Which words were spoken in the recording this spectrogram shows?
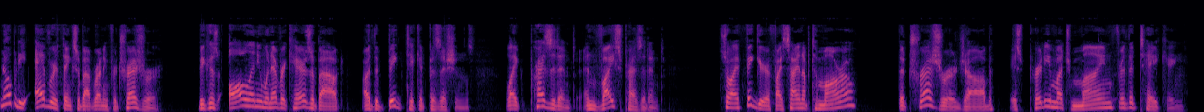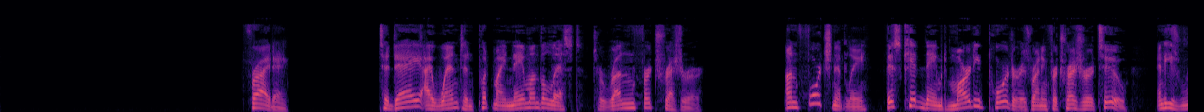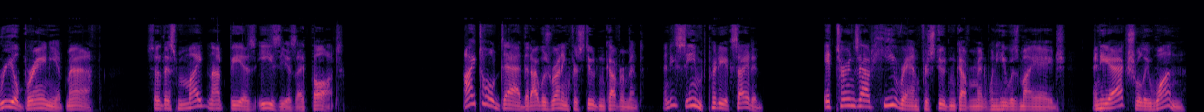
Nobody ever thinks about running for treasurer, because all anyone ever cares about are the big ticket positions, like president and vice president. So I figure if I sign up tomorrow, the treasurer job is pretty much mine for the taking. Friday. Today I went and put my name on the list to run for treasurer. Unfortunately, this kid named Marty Porter is running for treasurer too, and he's real brainy at math. So this might not be as easy as I thought. I told Dad that I was running for student government, and he seemed pretty excited. It turns out he ran for student government when he was my age, and he actually won.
